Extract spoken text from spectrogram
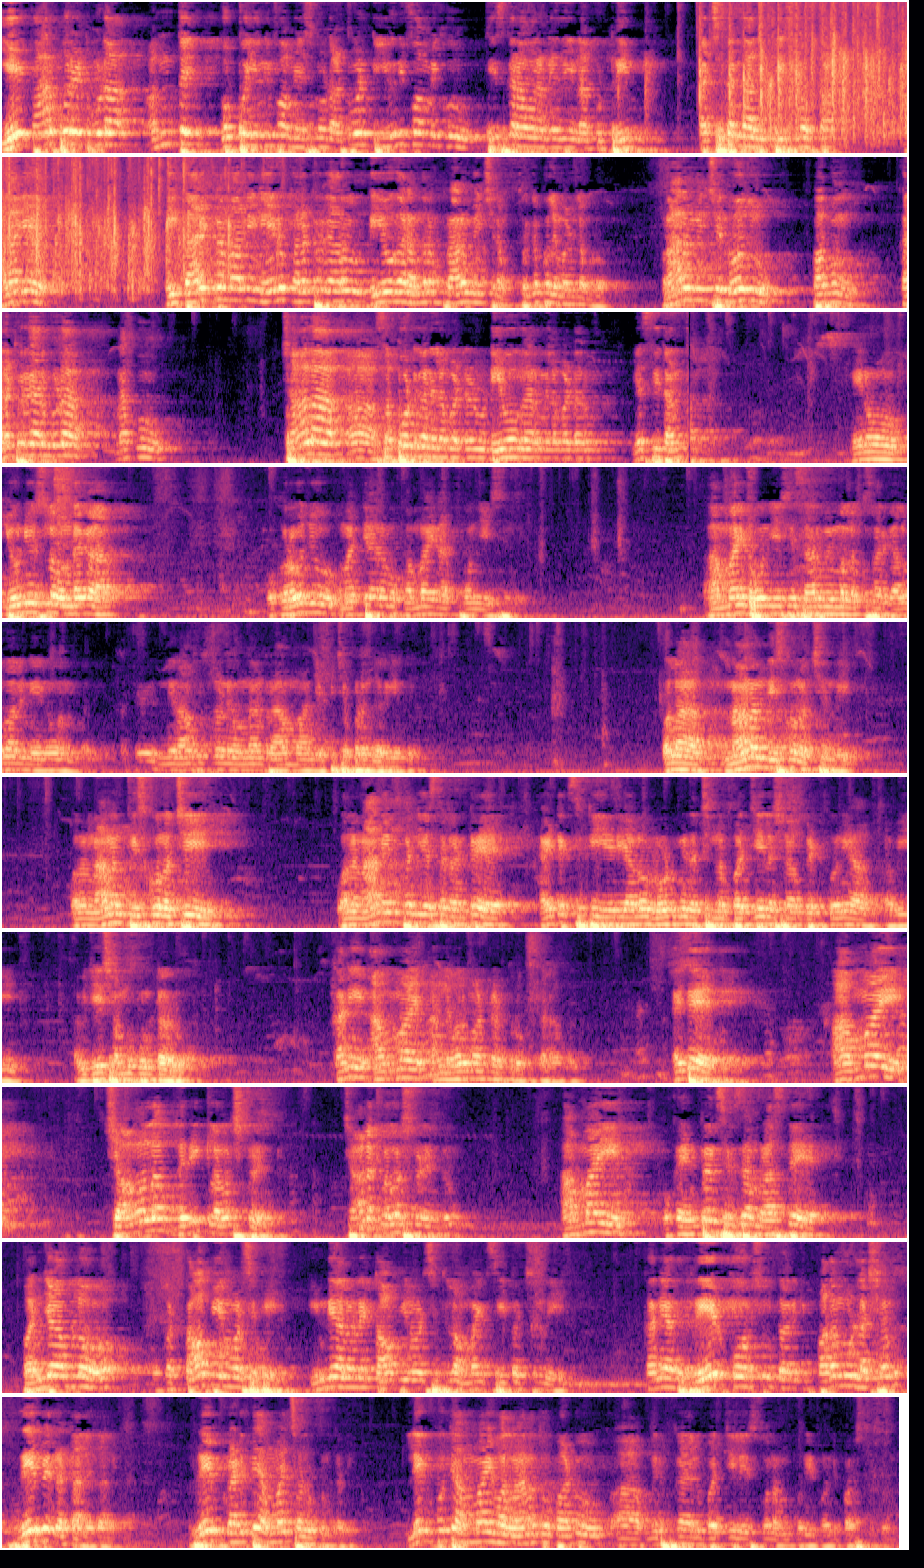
ఏ కార్పొరేట్ కూడా అంత గొప్ప యూనిఫామ్ వేసుకోడు. అటువంటి యూనిఫామ్ మీకు తీసుకురావాలనేది నాకు డ్రీమ్ ఖచ్చితంగా అది తీసుకొస్తా. అలాగే ఈ కార్యక్రమాన్ని నేను కలెక్టర్ గారు డిఓ గారు అందరం ప్రారంభించినాం తుర్గపల్లి మండలంలో. ప్రారంభించిన రోజు పాపం కలెక్టర్ గారు కూడా నాకు చాలా సపోర్ట్గా నిలబడ్డారు నిలబడ్డాడు. డిఓ గారు నిలబడ్డారు. ఎస్ ఇదంతా నేను క్యూ న్యూస్లో ఉండగా ఒకరోజు మధ్యాహ్నం ఒక అమ్మాయి నాకు ఫోన్ చేసింది. ఆ అమ్మాయి ఫోన్ చేసి సార్ మిమ్మల్ని ఒకసారి కలవాలి నేను అన్నది. అంటే నేను ఆఫీస్లోనే ఉన్నాను రామ్మా అని చెప్పి చెప్పడం జరిగింది. వాళ్ళ నాన్నని తీసుకొని వచ్చింది. వాళ్ళ నాన్నని తీసుకొని వచ్చి వాళ్ళ నాన్న ఏం పని చేస్తాడంటే హైటెక్ సిటీ ఏరియాలో రోడ్డు మీద చిన్న బజ్జీల షాప్ పెట్టుకొని అవి అవి చేసి అమ్ముకుంటారు. కానీ ఆ అమ్మాయి వాళ్ళు ఎవరు మాట్లాడుతారు ఒకసారి అమ్మాయి అయితే ఆ అమ్మాయి చాలా వెరీ క్లవర్ స్టూడెంట్ చాలా క్లవర్ స్టూడెంట్ ఆ అమ్మాయి ఒక ఎంట్రన్స్ ఎగ్జామ్ రాస్తే పంజాబ్లో ఒక టాప్ యూనివర్సిటీ ఇండియాలోనే టాప్ యూనివర్సిటీలో అమ్మాయికి సీట్ వచ్చింది. కానీ అది రేప్ కోర్సు దానికి పదమూడు లక్షలు రేపే కట్టాలి దానికి. రేపు కడితే అమ్మాయి చదువుకుంటుంది. లేకపోతే అమ్మాయి వాళ్ళ నాన్నతో పాటు ఆ మిరపకాయలు బజ్జీలు వేసుకొని అమ్ముకునేటువంటి పరిస్థితి ఉంది.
